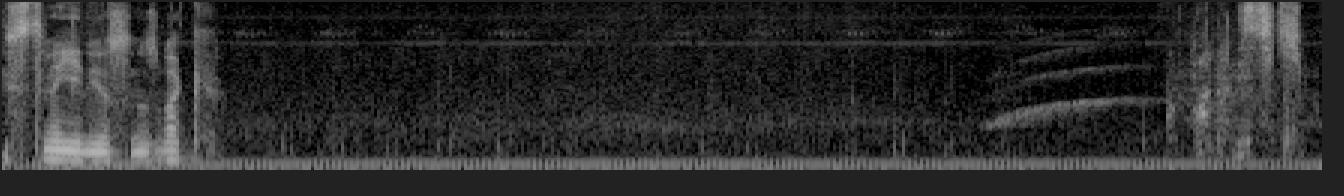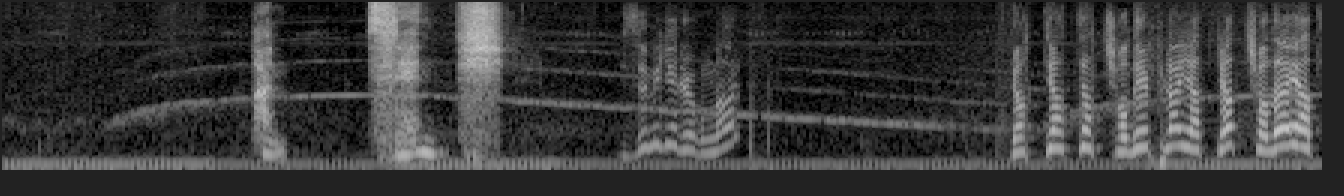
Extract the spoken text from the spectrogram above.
Üstüme geliyorsunuz bak. Ananı sikeyim. Lan siren. Şşş. Bize mi geliyor bunlar? Yat yat yat çalıya falan yat yat çalıya yat.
